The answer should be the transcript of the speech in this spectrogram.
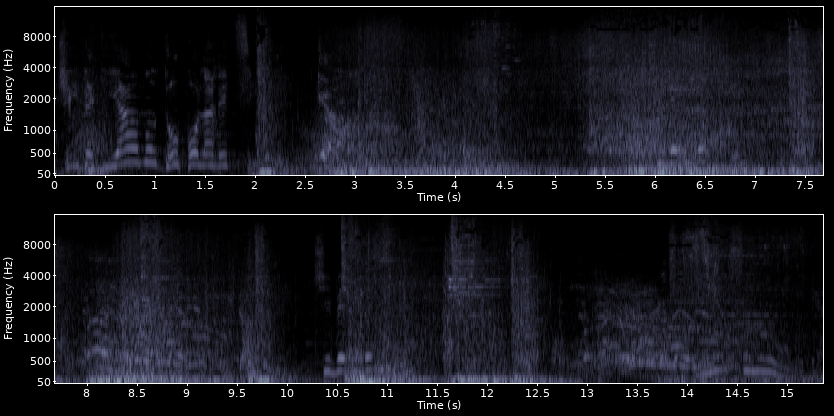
Ci vediamo dopo la lezione. Ci vedi così? Io sono unica.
